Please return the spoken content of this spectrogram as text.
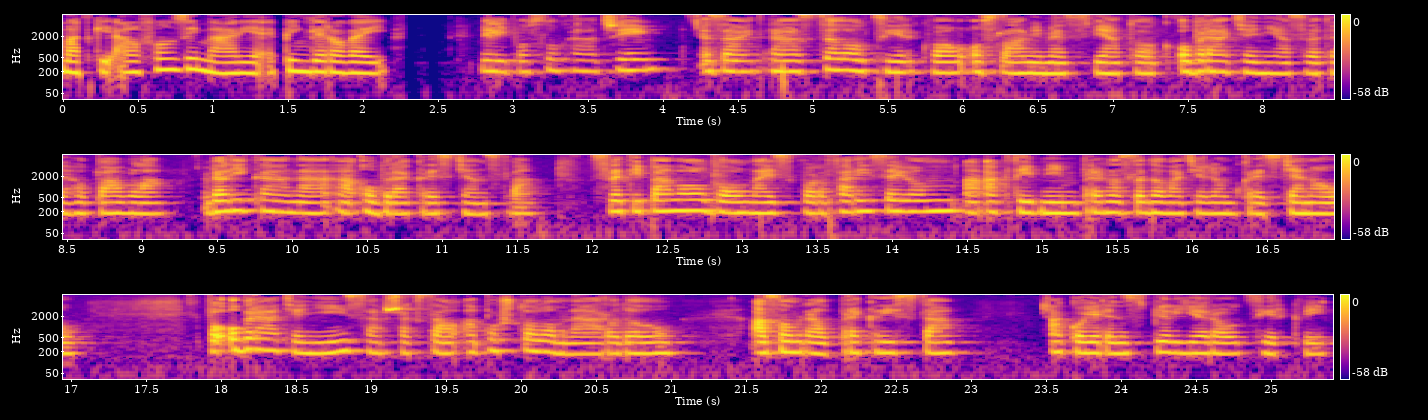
matky Alfonzy Márie Epingerovej. Milí poslucháči, zajtra s celou církvou oslávime sviatok obrátenia svätého Pavla, velikána a obra kresťanstva. Svetý Pavol bol najskôr farizejom a aktívnym prenasledovateľom kresťanov. Po obrátení sa však stal apoštolom národov a zomrel pre Krista ako jeden z pilierov cirkvy.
